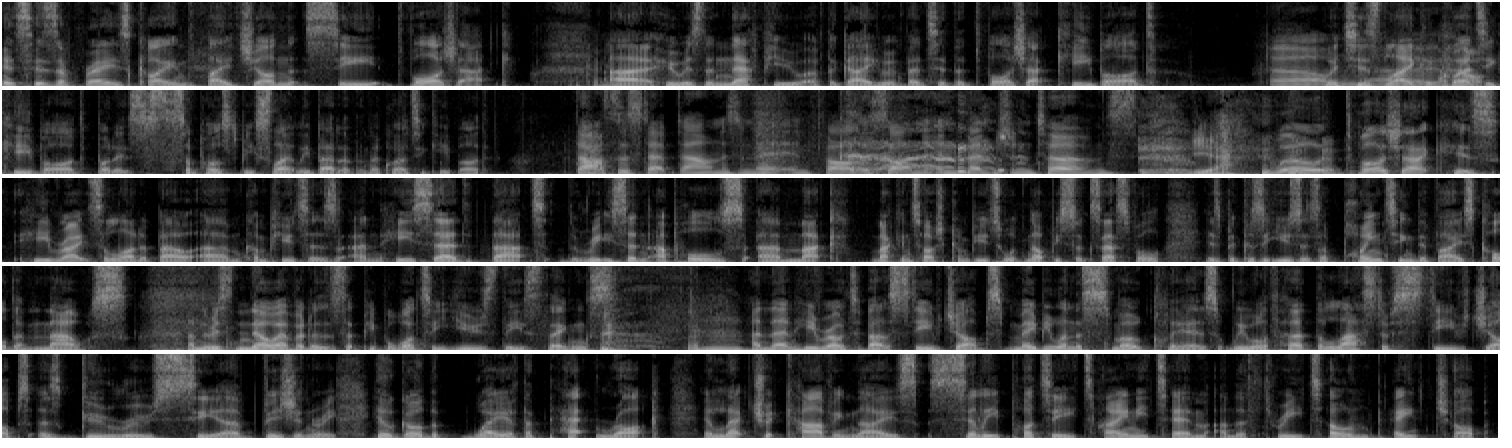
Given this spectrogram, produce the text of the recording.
this is a phrase coined by John C. Dvorak, uh, who is the nephew of the guy who invented the Dvorak keyboard, Oh, which is like a no. QWERTY keyboard, but it's supposed to be slightly better than a QWERTY keyboard. That's a step down, isn't it, in father son invention terms? yeah. well, Dvorak his he writes a lot about um, computers, and he said that the reason Apple's uh, Mac Macintosh computer would not be successful is because it uses a pointing device called a mouse, and there is no evidence that people want to use these things. and then he wrote about Steve Jobs. Maybe when the smoke clears, we will have heard the last of Steve Jobs as guru, seer, visionary. He'll go the way of the pet rock, electric carving knives, silly putty, tiny Tim, and the three tone paint job.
